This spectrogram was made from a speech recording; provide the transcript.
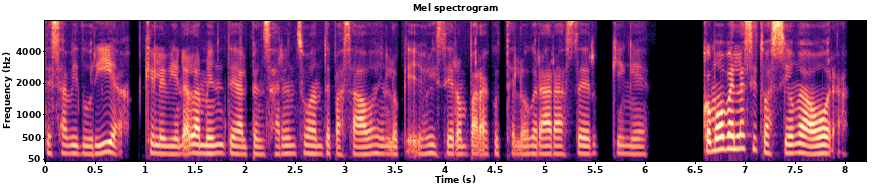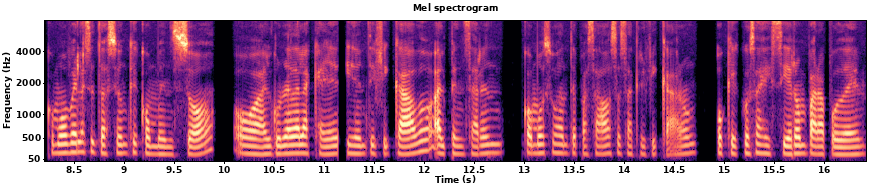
de, sabiduría que le viene a la mente al pensar en su antepasado, en lo que ellos hicieron para que usted lograra ser quien es? ¿Cómo ve la situación ahora? ¿Cómo ve la situación que comenzó o alguna de las que haya identificado al pensar en cómo sus antepasados se sacrificaron o qué cosas hicieron para poder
